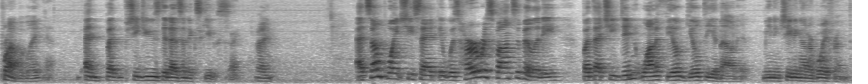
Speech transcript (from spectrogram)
Probably. Yeah. And but she'd used it as an excuse. Right. Right. At some point she said it was her responsibility, but that she didn't want to feel guilty about it, meaning cheating on her boyfriend.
